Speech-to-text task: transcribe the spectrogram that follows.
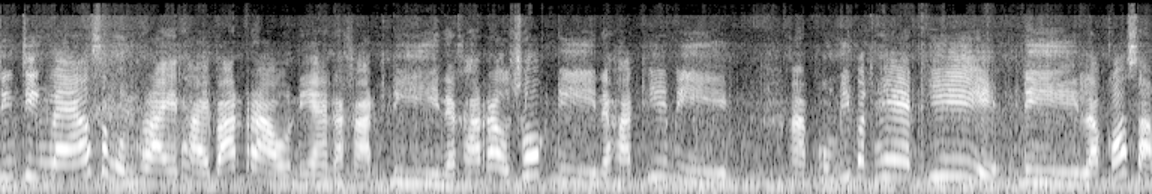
จริงๆ แล้วสมุนไพรไทยบ้านเราเนี่ยนะคะ ดีนะคะ เราโชคดีนะคะที่มี ภูมิประเทศที่ดีแล้วก็สา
